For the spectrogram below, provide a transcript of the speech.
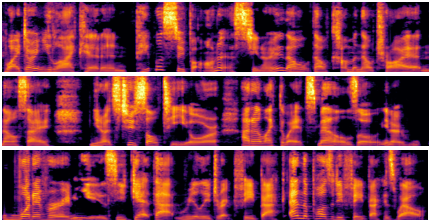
why don't you like it? And people are super honest, you know, they'll, they'll come and they'll try it and they'll say, you know, it's too salty or I don't like the way it smells or, you know, whatever it is. You get that really direct feedback and the positive feedback as well.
